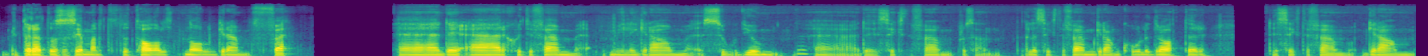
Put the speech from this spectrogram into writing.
Utav detta så ser man ett totalt 0 gram fett. Eh, det är 75 milligram sodium. Eh, det är 65 procent eller 65 gram kolhydrater. Det är 65 gram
